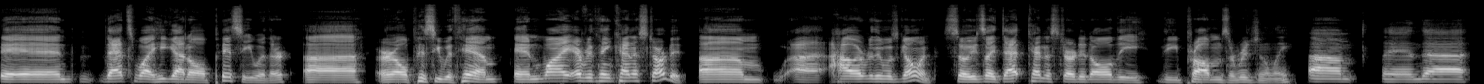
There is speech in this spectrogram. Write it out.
and that's why he got all pissy with her uh or all pissy with him and why everything kind of started um uh how everything was going. So he's like that kind of started all the the problems originally. Um and uh,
